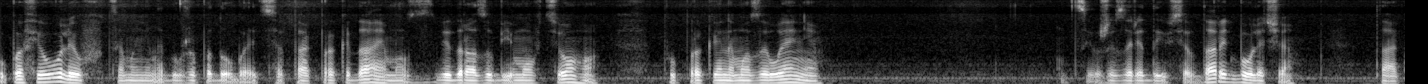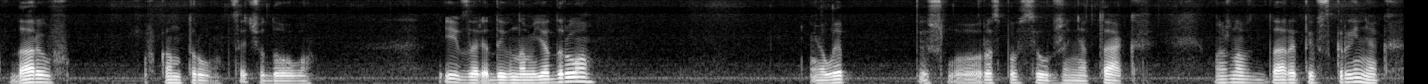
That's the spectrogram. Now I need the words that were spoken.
Купа фіолів, це мені не дуже подобається. Так, прокидаємо, відразу б'ємо в цього. Тут прокинемо зелені. Це вже зарядився. Вдарить боляче. Так, вдарив в контру. Це чудово. І зарядив нам ядро. Але пішло розповсюдження. Так. Можна вдарити в скриняк,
